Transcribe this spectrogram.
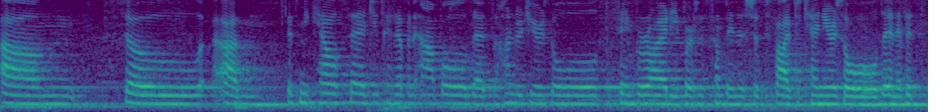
Um, so, um, as Mikhail said, you could have an apple that's 100 years old, the same variety, versus something that's just five to 10 years old. And if it's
